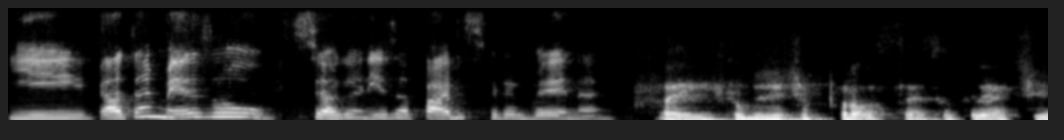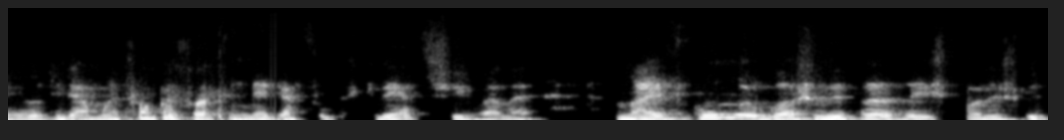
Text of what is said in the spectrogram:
e até mesmo se organiza para escrever, né? Sei, sobre gente processo criativo. Eu queria muito uma pessoa assim, mega super criativa, né? Mas como eu gosto de trazer histórias que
